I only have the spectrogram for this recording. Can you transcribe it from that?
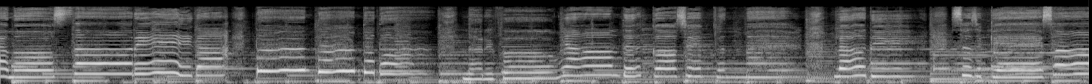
하얀 옷소리가 딴딴따다. 나를 보면 듣고 싶은 멜로디 수줍게 서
